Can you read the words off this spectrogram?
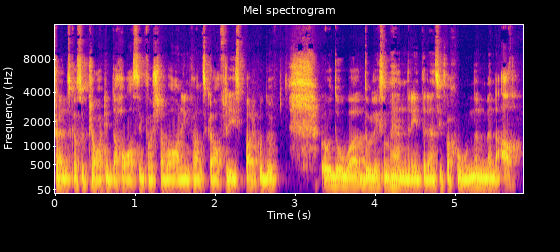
Trent ska såklart inte ha sin första varning för att han ska ha frispark och då, och då, då liksom händer inte den situationen. Men att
